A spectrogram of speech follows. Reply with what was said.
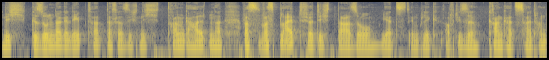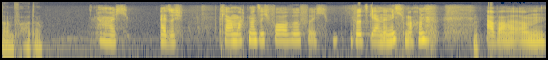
nicht gesunder gelebt hat, dass er sich nicht dran gehalten hat? Was, was bleibt für dich da so jetzt im Blick auf diese Krankheitszeit von deinem Vater? Ja, ich, also ich, klar macht man sich Vorwürfe, ich würde es gerne nicht machen, aber ähm,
